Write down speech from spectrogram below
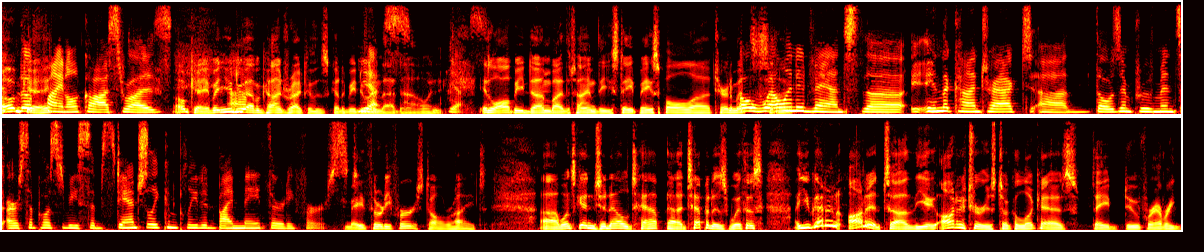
Okay. the final cost was. Okay, but you do have a contractor that's going to be doing yes. that now, and Yes. it'll all be done by the time the state baseball uh, tournament. Oh, well in advance. The in the contract, uh, those improvements are supposed to be substantially completed by May 31st. May 31st. All right. Uh, once again, Jenelle Tep- uh, Teppen is with us. Uh, you got an audit. Uh, the auditors took a look, as they do for every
